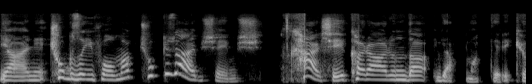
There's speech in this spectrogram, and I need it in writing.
Yani çok zayıf olmak çok güzel bir şeymiş. Her şeyi kararında yapmak gerekiyor.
